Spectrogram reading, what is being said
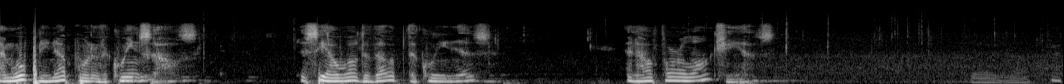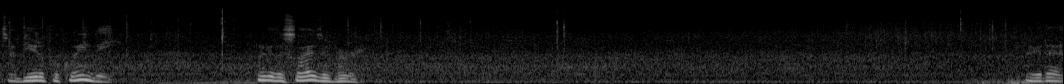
I'm opening up one of the queen cells to see how well developed the queen is and how far along she is. That's a beautiful queen bee. Look at the size of her. Look at that.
